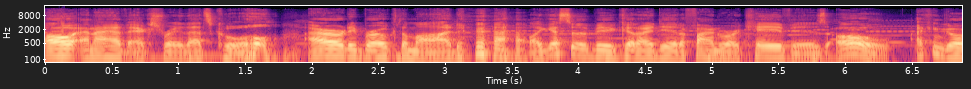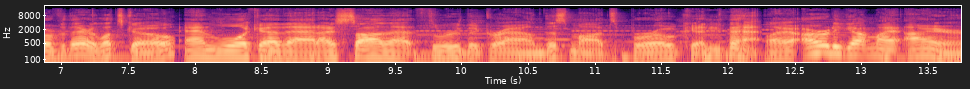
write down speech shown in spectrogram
Oh, and I have x-ray. That's cool. I already broke the mod. well, I guess it would be a good idea to find where a cave is. Oh, I can go over there. Let's go. And look at that. I saw that through the ground. This mod's broken. well, I already got my iron,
